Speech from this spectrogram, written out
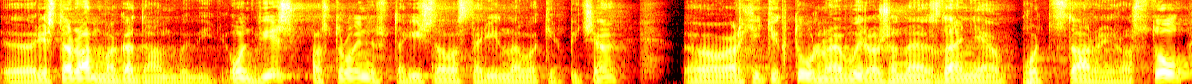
э, ресторан «Магадан», вы видите. Он весь построен из вторичного старинного кирпича, э, архитектурное выраженное здание под старый Ростов.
